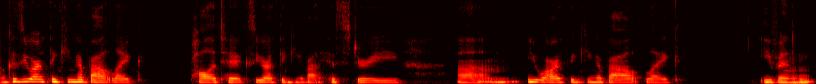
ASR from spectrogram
because you are thinking about like politics, you are thinking about history, um, you are thinking about like even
